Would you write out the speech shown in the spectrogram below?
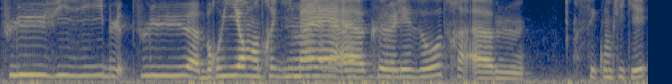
plus visible, plus euh, bruyant entre guillemets bah euh, que mmh. les autres, euh, c'est compliqué.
